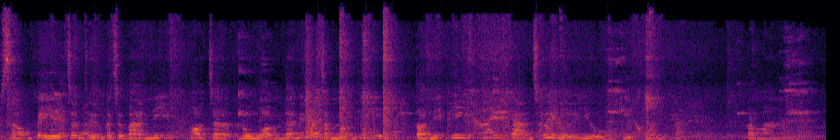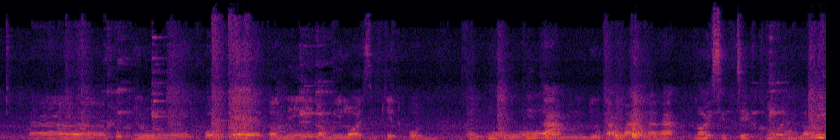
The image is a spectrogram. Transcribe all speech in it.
12 ปีแล้วจนถึงปัจจุบันนี่พอจะรวมได้ไหมคะจำนวนที่ตอนนี้พี่ให้การช่วยเหลืออยู่กี่คนคะ ประมาณอ่าพูดถึงคนแก่ตอนนี้เรามีร้อยสิบเจ็ดคนโอ้โหที่ตามอยู่ตามบ้านนะคะ ร้อยสิบเจ็ดคนค่ะ117พี่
